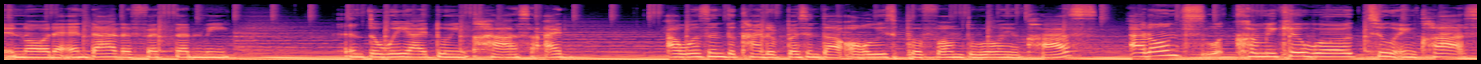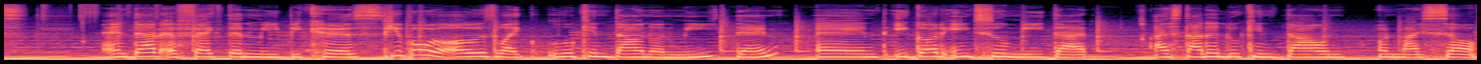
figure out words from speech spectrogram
and all that and that affected me in the way I do in class I I wasn't the kind of person that always performed well in class I don't communicate well too in class and that affected me because people were always like looking down on me then and it got into me that I started looking down on myself.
